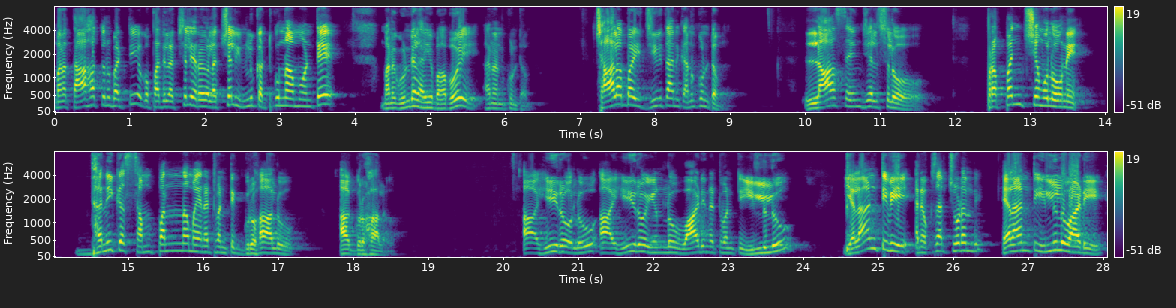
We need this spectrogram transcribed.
మన తాహత్తును బట్టి ఒక పది లక్షలు ఇరవై లక్షలు ఇల్లు కట్టుకున్నాము అంటే మన గుండెలు అయ్యో బాబోయ్ అని అనుకుంటాం. చాలా బాయ్ జీవితానికి అనుకుంటాం. లాస్ ఏంజల్స్లో ప్రపంచములోనే ధనిక సంపన్నమైనటువంటి గృహాలు ఆ గృహాలు. ఆ హీరోలు ఆ హీరోయిన్లు వాడినటువంటి ఇల్లులు ఎలాంటివి అని ఒకసారి చూడండి. ఎలాంటి ఇల్లులు వాడి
